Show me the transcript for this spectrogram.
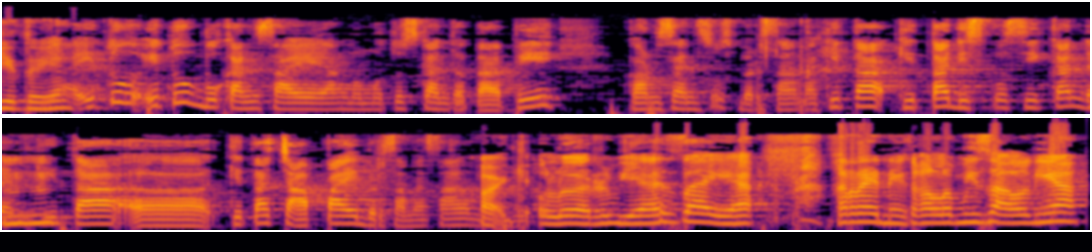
gitu ya? Ya, itu itu bukan saya yang memutuskan tetapi konsensus bersama. Kita kita diskusikan dan Mhm. kita eh, kita capai bersama-sama. Oke, luar biasa ya. Keren nih kalau misalnya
